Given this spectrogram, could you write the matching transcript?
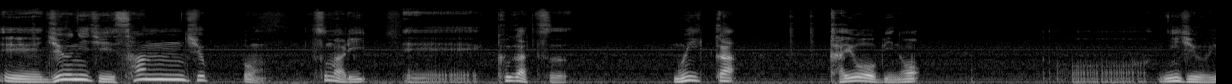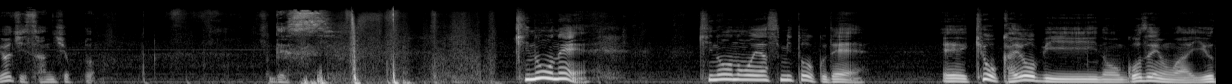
えー、12時30分つまり、えー、9月6日火曜日の24時30分です。昨日ね昨日のお休みトークで、えー、今日火曜日の午前はゆっ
